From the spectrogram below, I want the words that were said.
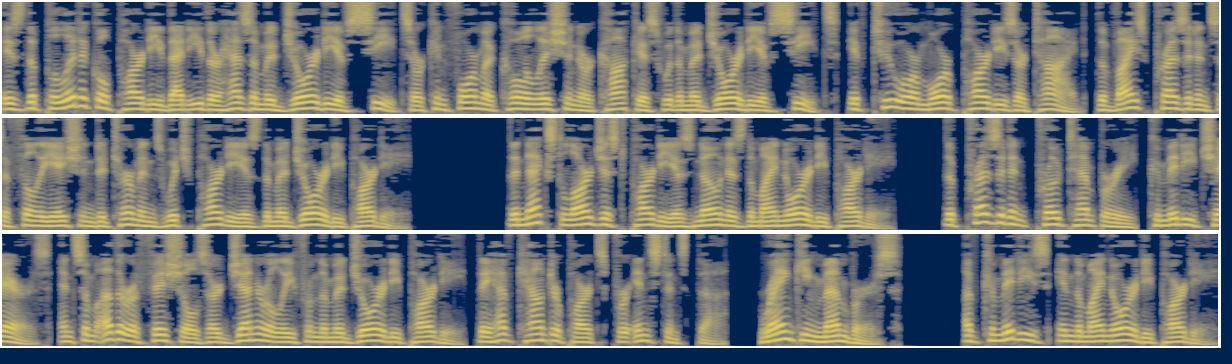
is the political party that either has a majority of seats or can form a coalition or caucus with a majority of seats. If two or more parties are tied, the vice president's affiliation determines which party is the majority party. The next largest party is known as the minority party. The president pro tempore, committee chairs, and some other officials are generally from the majority party. They have counterparts for instance, the ranking members of committees in the minority party.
